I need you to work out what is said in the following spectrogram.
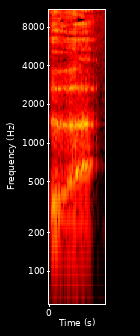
Ugh.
